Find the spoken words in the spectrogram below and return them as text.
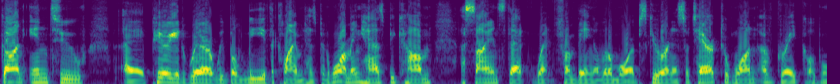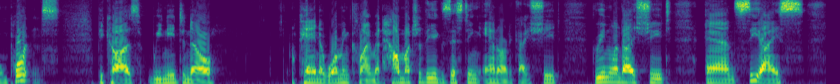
gone into a period where we believe the climate has been warming, has become a science that went from being a little more obscure and esoteric to one of great global importance. Because we need to know okay, in a warming climate, how much of the existing Antarctic ice sheet, Greenland ice sheet, and sea ice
